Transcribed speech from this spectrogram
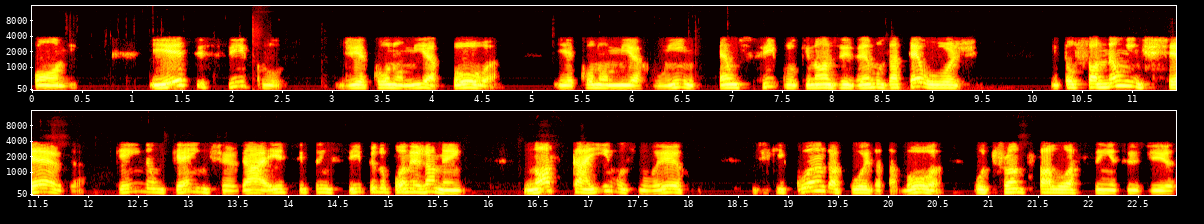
fome. E esse ciclo de economia boa e economia ruim é um ciclo que nós vivemos até hoje. Então, só não enxerga quem não quer enxergar esse princípio do planejamento. Nós caímos no erro de que quando a coisa está boa, o Trump falou assim esses dias.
